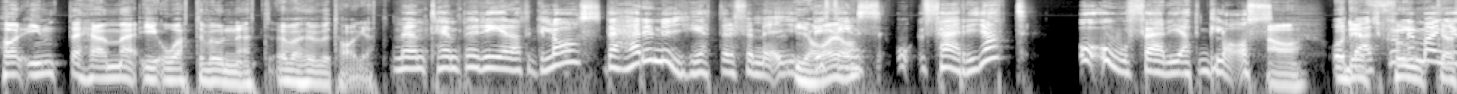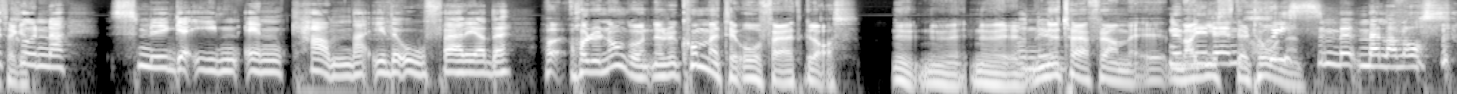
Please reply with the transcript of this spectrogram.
hör inte hemma i återvunnet överhuvudtaget. Men tempererat glas, det här är nyheter för mig. Ja, det ja. finns färgat och ofärgat glas. Ja, och och där skulle man ju säkert. kunna smyga in en kanna i det ofärgade. Har, har du någon gång, när du kommer till ofärgat glas, nu, nu, nu, nu, nu- tar jag fram eh, Nu blir det en magistertonen. schism mellan oss.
